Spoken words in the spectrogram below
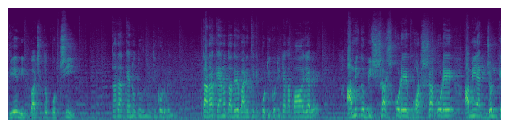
দিয়ে নির্বাচিত করছি, তারা কেন দুর্নীতি করবেন? তারা কেন তাদের বাড়ি থেকে কোটি কোটি টাকা পাওয়া যাবে? আমি তো বিশ্বাস করে, ভরসা করে, আমি একজনকে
